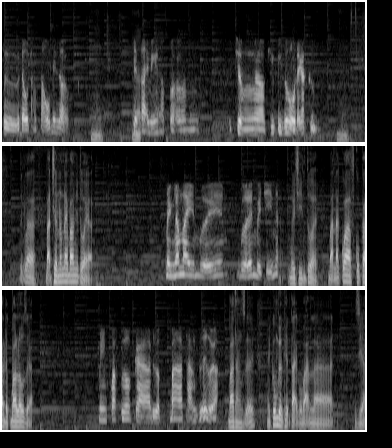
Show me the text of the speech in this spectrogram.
từ đầu tháng 6 bây giờ. Ừ. Hiện À, tại mình học ở trường uh, Kizuho Đại học Cử. ừ. Tức là bạn Trường năm nay bao nhiêu tuổi ạ? Mình năm nay mới vừa lên 19 ạ. 19 tuổi. Bạn đã qua Fukuoka được bao lâu rồi ạ? Mình qua Fukuoka được 3 tháng rưỡi rồi ạ. 3 tháng rưỡi. Cái công việc hiện tại của bạn là gì ạ?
